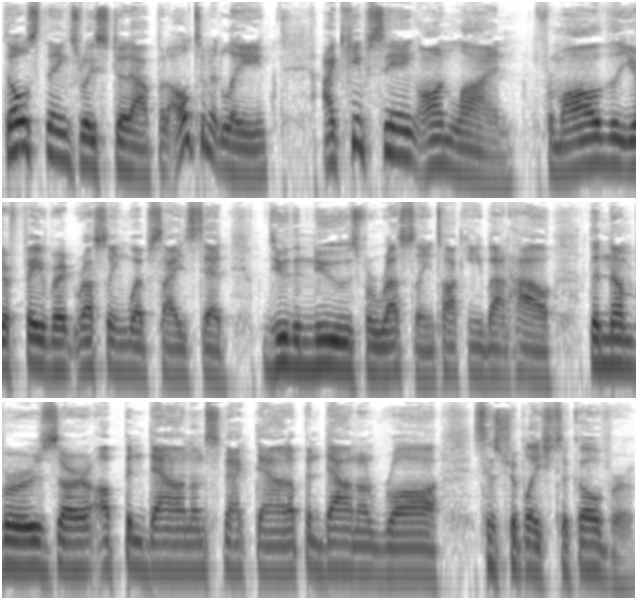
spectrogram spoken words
those things really stood out. But ultimately, I keep seeing online from all the your favorite wrestling websites that do the news for wrestling, talking about how the numbers are up and down on SmackDown, up and down on Raw since Triple H took over.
